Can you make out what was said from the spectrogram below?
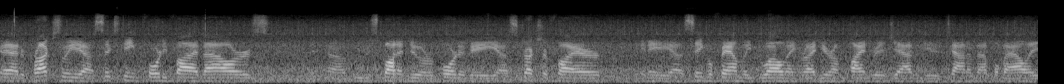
At approximately uh, 1645 hours, uh, we responded to a report of a uh, structure fire in a uh, single-family dwelling right here on Pineridge Avenue, town of Apple Valley.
